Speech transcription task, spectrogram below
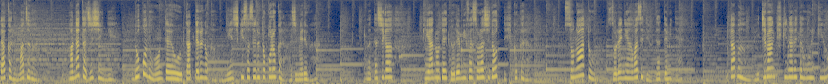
だからまずはあなた自身に どこの音程を歌ってるのかを認識させるところから始めるわ私がピアノでドレミファソラシドって弾くからその後それに合わせて歌ってみて多分一番聞き慣れた音域よ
